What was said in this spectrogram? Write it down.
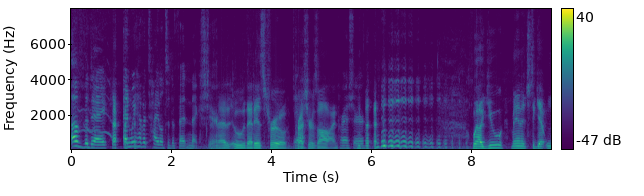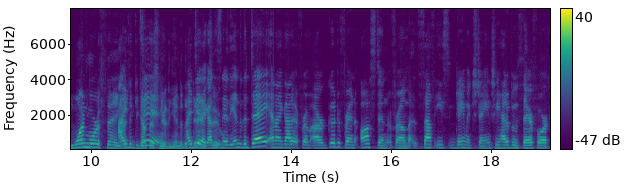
of the day, and we have a title to defend next year. That, ooh, that is true. Yeah. Pressure's on. Pressure. Well, you managed to get one more thing. I, I think you got this near the end of the I day. I did. I got too. this near the end of the day, and I got it from our good friend Austin from Southeast Game Exchange. He had a booth there for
